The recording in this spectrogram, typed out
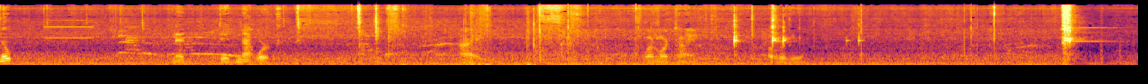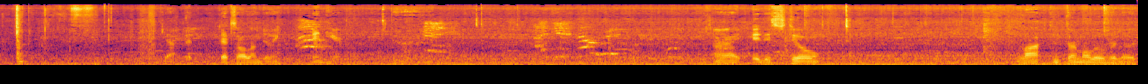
Nope. That did not work. Alright. One more time. Over here. Yeah, that, that's all I'm doing in here. Alright, it is still locked in thermal overload.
